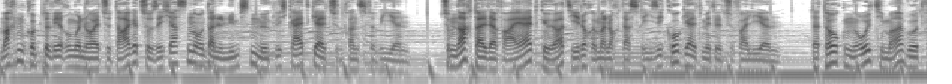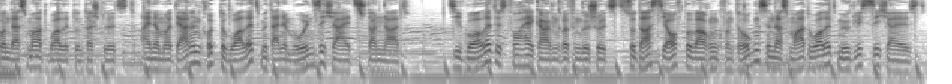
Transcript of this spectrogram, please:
machen Kryptowährungen heutzutage zur sichersten und anonymsten Möglichkeit, Geld zu transferieren. Zum Nachteil der Freiheit gehört jedoch immer noch das Risiko, Geldmittel zu verlieren. Der Token Ultima wird von der Smart Wallet unterstützt, einer modernen Krypto-Wallet mit einem hohen Sicherheitsstandard. Die Wallet ist vor Hackerangriffen geschützt, sodass die Aufbewahrung von Tokens in der Smart Wallet möglichst sicher ist.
